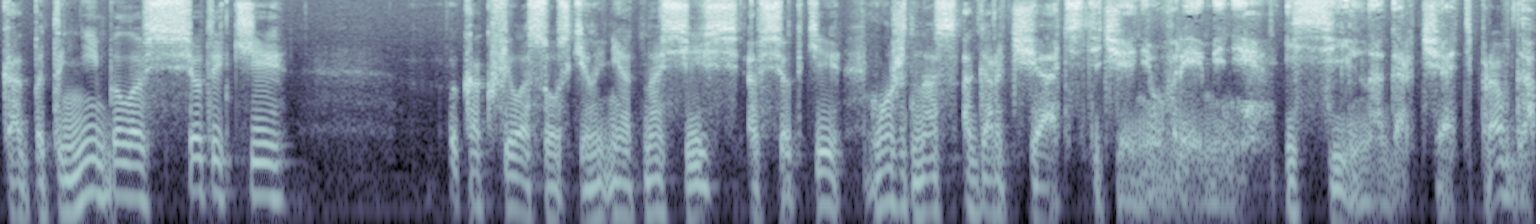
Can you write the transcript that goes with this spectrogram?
как бы то ни было, все-таки, как философски не относись, а все-таки может нас огорчать с течением времени. И сильно огорчать, правда?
